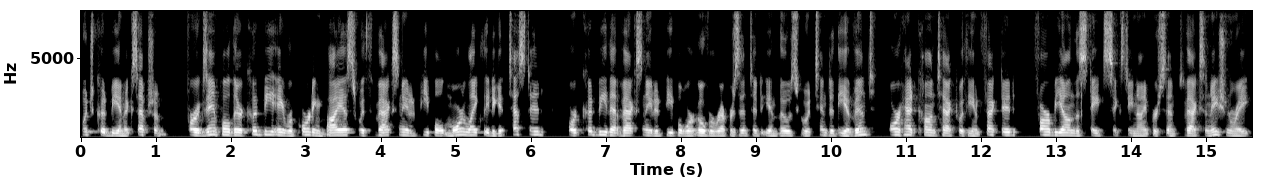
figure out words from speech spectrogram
which could be an exception. For example, there could be a reporting bias with vaccinated people more likely to get tested, or it could be that vaccinated people were overrepresented in those who attended the event or had contact with the infected, far beyond the state's 69% vaccination rate.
